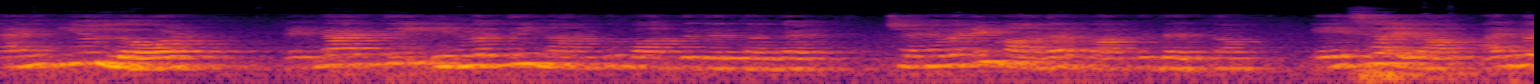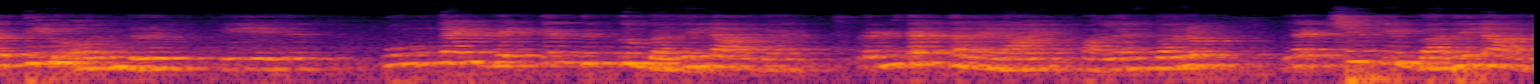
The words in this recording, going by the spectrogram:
தேங்க்யூ லார்ட் ரெண்டாயிரத்தி இருபத்தி நான்கு வாக்குதத்தங்கள் ஜனவரி மாத வாக்குதத்தம் ஏசாயா அறுபத்தி ஒன்று ஏழு உங்கள் வெட்கத்துக்கு பதிலாக இரண்டத்தனையாய் பலன் வரும் லட்சிக்கு பதிலாக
